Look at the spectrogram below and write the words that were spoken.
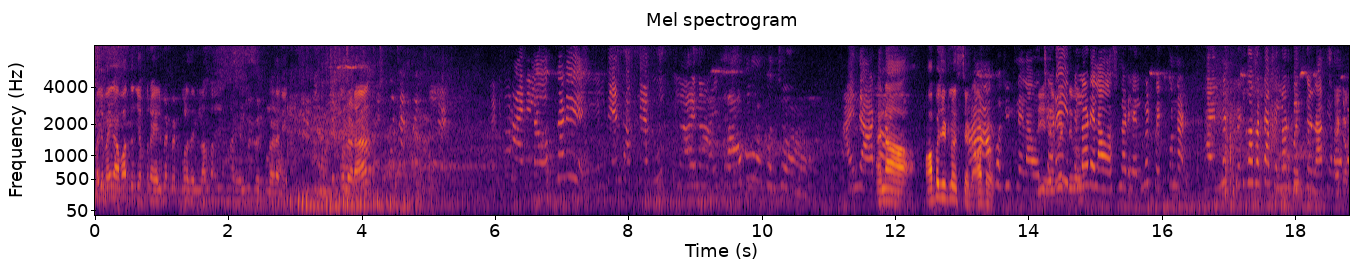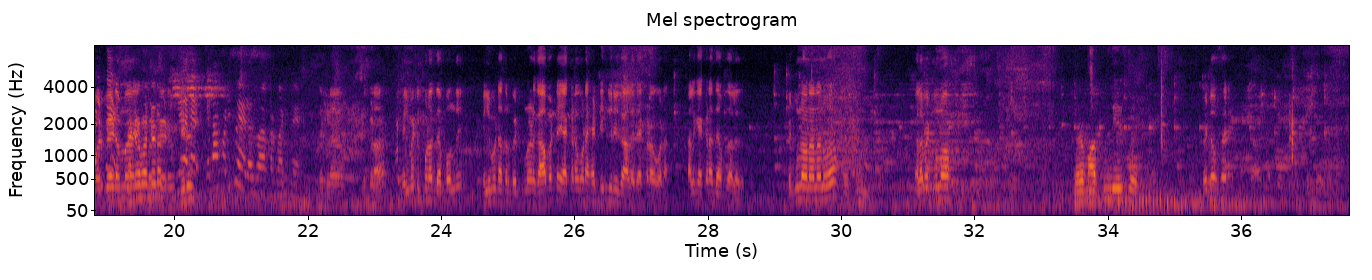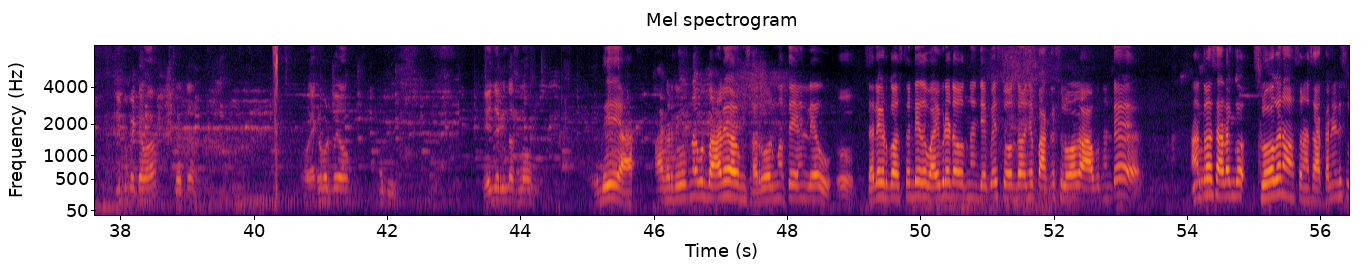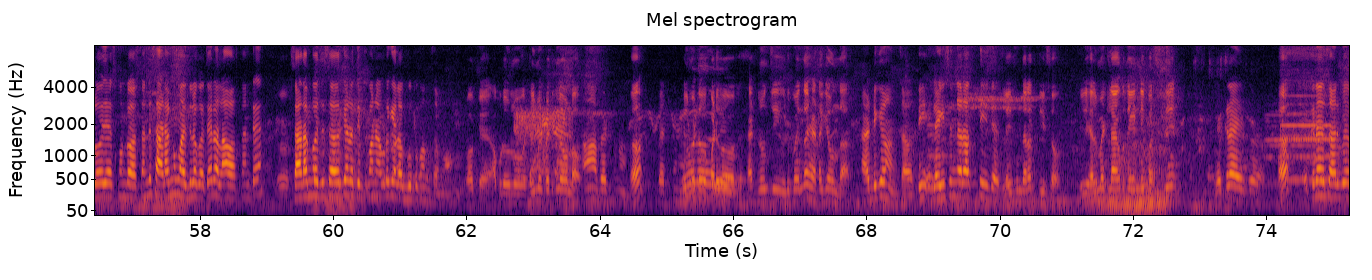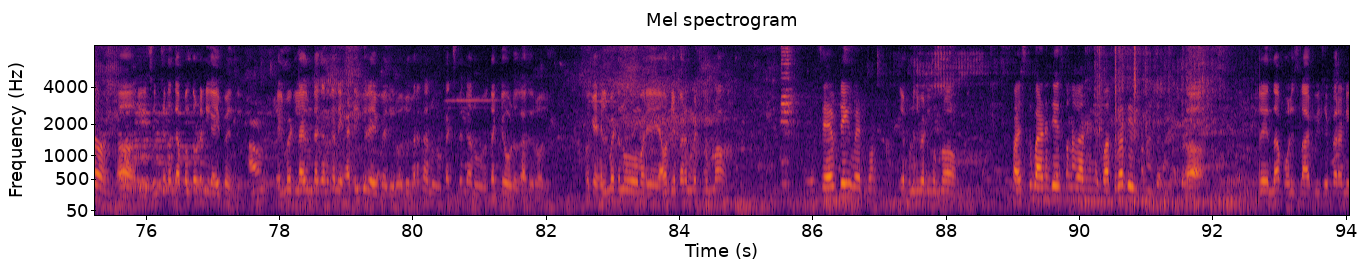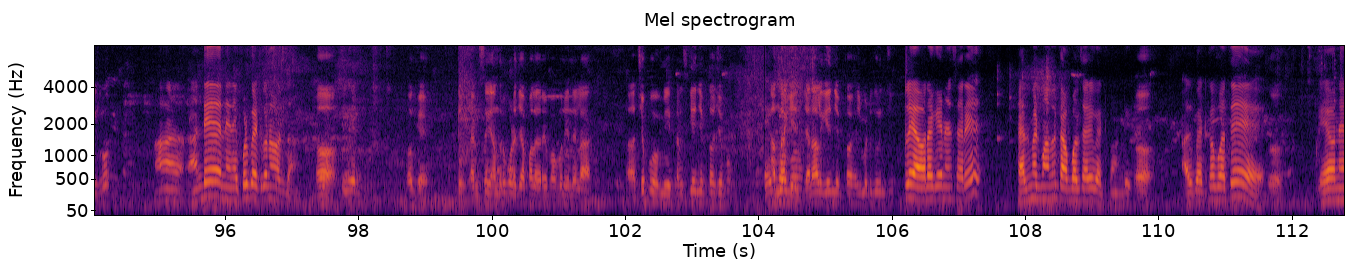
మళ్ళీ పైగా అబద్ధం చెప్తున్నా హెల్మెట్ పెట్టుకోలేదు వీళ్ళందరూ చెప్తున్నారు హెల్మెట్ పెట్టుకున్నాడని. పెట్టుకున్నాడా? పెట్టుకొని ఆయన ఇలా వస్తాడు ఇంకేం తప్పలేదు ఇలా ఆయన ఆయన రావడం కొంచెం ఆయనది ఆటో. ఆయన ఆపోజిట్లో వస్తాడు ఆటో ఆపోజిట్లో ఇలా వచ్చాడు ఈ పిల్లోడు ఇలా వస్తున్నాడు? హెల్మెట్ పెట్టుకున్నాడు. ఆ హెల్మెట్ పెట్టుకోబట్టి ఆ పిల్లోడు పడిపోయాడు లేకపోతే ఇలా ఎక్కడ పడిపోయాడమ్మా? ఎక్కడ పడ్డాడు? ఇలా- ఇలా పడిపోయాడు? అదో అక్కడ పడిపోయాడు. ఎక్కడ? ఇక్కడ. హెల్మెట్ కూడా దెబ్బ ఉంది. హెల్మెట్ అతను పెట్టుకున్నాడు కాబట్టి ఎక్కడ కూడా హెడ్ ఇంజరీ కాలేదు ఎక్కడ కూడా. తలకి ఎక్కడ దెబ్బ కాలేదు పెట్టుకున్నావు నాన్న నువ్వు? ఎలా పెట్టుకున్నావు? మొత్తం తీసుకో పెట్టు ఒకసారి. క్లిప్ పెట్టావా? ఓ, ఎక్కడ పడిపోయావు? ఏం జరిగింది అసలు? ఇది అక్కడ చూసినప్పుడు బాగానే సార్. రోడ్ మొత్తం ఏం లేవు. సరే ఇక్కడికి వస్తుంటే ఏదో వైబ్రేట్ అవుతుందని చెప్పేసి చూద్దామని చెప్పి పక్కకి స్లోగా ఆపుతుంటే అంతలో సడన్గా స్లోగానే వస్తున్నా సార్. అక్కడ నుండి స్లో చేసుకుంటూ వస్తుంటే సడన్గా మధ్యలోకి వచ్చారు అలా వస్తుంటే సడన్గా వచ్చేసరికి ఇలా తిప్పుకునేప్పటికి ఇలా గుద్దుకుంది సార్ ఓకే అప్పుడు నువ్వు హెల్మెట్ పెట్టుకునే ఉన్నావు? పెట్టుకున్నాను. హెల్మెట్ పడి హెడ్ నుంచి విడిపోయిందా హెడ్కే ఉందా? సార్. లెగిసిన తర్వాత తీసేది. లేచిన తర్వాత తీసావు. ఈ హెల్మెట్ లేకపోతే ఏంటి పరిస్థితి? ఇక్కడే నీకు చిన్న చిన్న దెబ్బలతోటి నీకు అయిపోయింది. హెల్మెట్ లేకుంటే కనుక నీ హెడ్ ఇంజరీ అయిపోయింది. ఈ రోజు కనుక నువ్వు ఖచ్చితంగా నువ్వు తగ్గేవాడు కాదు ఈ రోజు. ఓకే హెల్మెట్ నువ్వు మరి ఎవరు చెప్పారని పెట్టుకుంటున్నావు? సేఫ్టీకి పెట్టుకున్నాను ఎప్పటి నుంచి పెట్టుకుంటున్నావు? ఫస్ట్ బండి తీసుకున్నా కానీ నేను కొత్తగా తీసుకున్నాను సార్. అయిందా పోలీసులు ఆపి చెప్పారా నీకు? అంటే నేను ఎప్పుడు పెట్టుకునే ఆ. ఓకే. ఫ్రెండ్స్ అందరూ కూడా చెప్పాలి రే బాబు నేను ఇలా చెప్పు మీ ఫ్రెండ్స్కి ఏం చెప్తావు చెప్పు? అందరికి జనాలకి ఏం చెప్తావు హెల్మెట్ గురించి? ఎవరికైనా సరే హెల్మెట్ మాత్రం కంపల్సరీ పెట్టుకోండి. అది పెట్టుకోకపోతే. ఏమైనా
